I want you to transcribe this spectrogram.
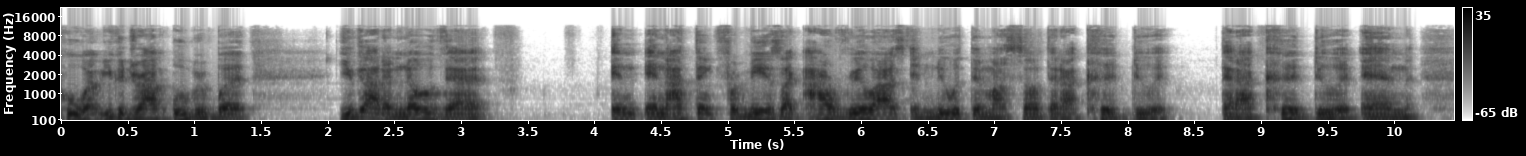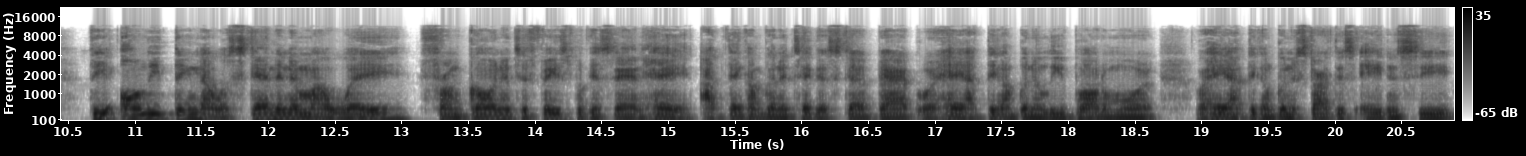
whoever you could drive uber but you got to know that and and I think for me it's like I realized and knew within myself that I could do it, that I could do it, and the only thing that was standing in my way from going into Facebook and saying, "Hey, I think I'm going to take a step back," or "Hey, I think I'm going to leave Baltimore," or "Hey, I think I'm going to start this agency,"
